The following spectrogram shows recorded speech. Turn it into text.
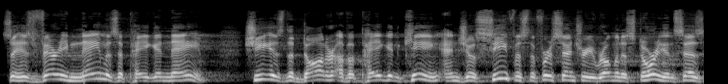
So his very name is a pagan name. She is the daughter of a pagan king, and Josephus, the first century Roman historian, says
